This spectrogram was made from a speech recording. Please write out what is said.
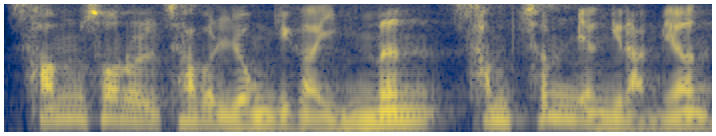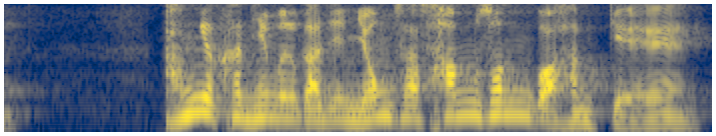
삼손을 잡을 용기가 있는 3천 명이라면 강력한 힘을 가진 용사 삼손과 함께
